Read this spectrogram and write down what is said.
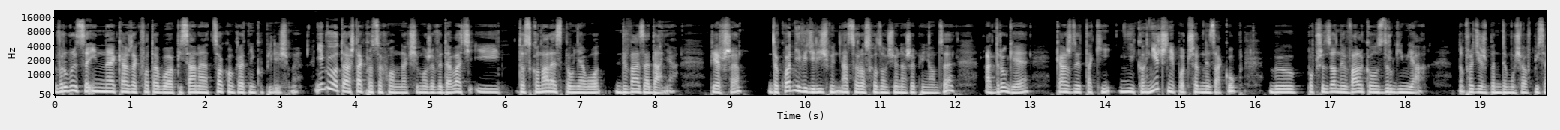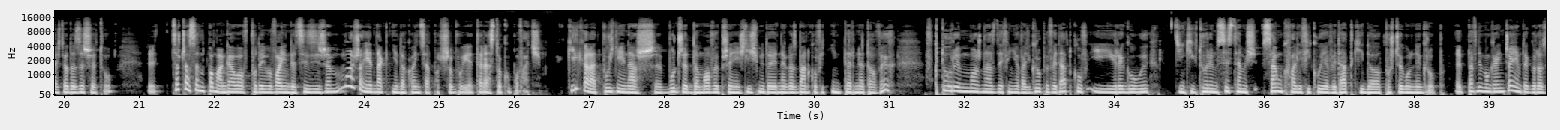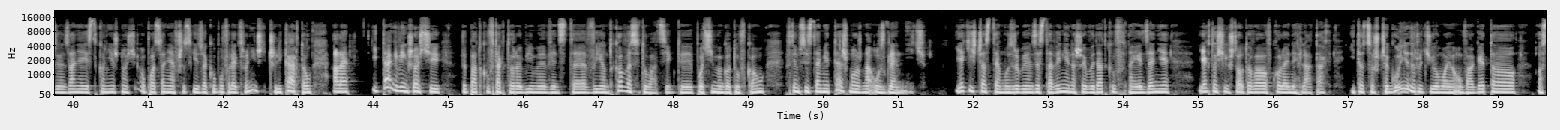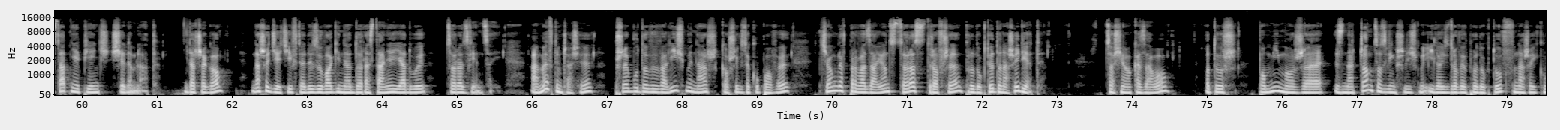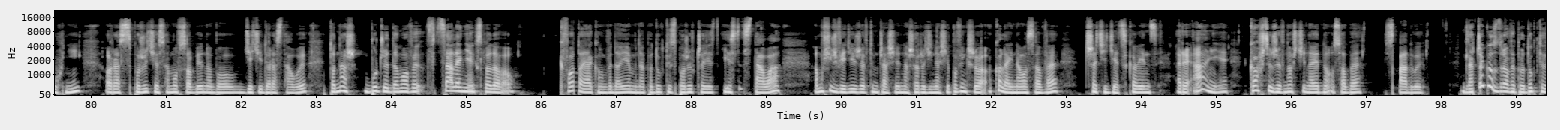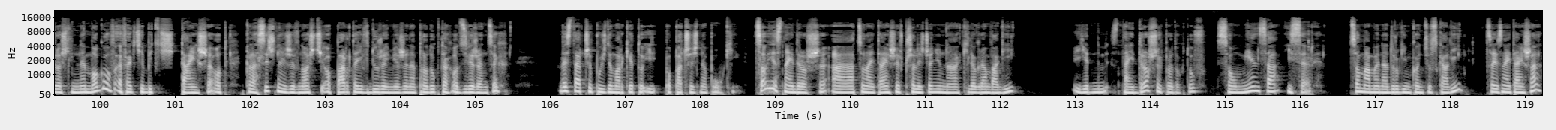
W rubryce inne każda kwota była pisana, co konkretnie kupiliśmy. Nie było to aż tak pracochłonne, jak się może wydawać i doskonale spełniało dwa zadania. Pierwsze, dokładnie wiedzieliśmy, na co rozchodzą się nasze pieniądze, a drugie, każdy taki niekoniecznie potrzebny zakup był poprzedzony walką z drugim ja – no przecież będę musiał wpisać to do zeszytu. Co czasem pomagało w podejmowaniu decyzji, że może jednak nie do końca potrzebuję teraz to kupować. Kilka lat później nasz budżet domowy przenieśliśmy do jednego z banków internetowych, w którym można zdefiniować grupy wydatków i reguły, dzięki którym system sam kwalifikuje wydatki do poszczególnych grup. Pewnym ograniczeniem tego rozwiązania jest konieczność opłacania wszystkich zakupów elektronicznie, czyli kartą, ale i tak w większości wypadków tak to robimy, więc te wyjątkowe sytuacje, gdy płacimy gotówką, w tym systemie też można uwzględnić. Jakiś czas temu zrobiłem zestawienie naszych wydatków na jedzenie, jak to się kształtowało w kolejnych latach. I to, co szczególnie zwróciło moją uwagę, to ostatnie 5-7 lat. Dlaczego? Nasze dzieci wtedy z uwagi na dorastanie jadły coraz więcej, a my w tym czasie przebudowywaliśmy nasz koszyk zakupowy, ciągle wprowadzając coraz zdrowsze produkty do naszej diety. Co się okazało? Otóż pomimo, że znacząco zwiększyliśmy ilość zdrowych produktów w naszej kuchni oraz spożycie samo w sobie, no bo dzieci dorastały, to nasz budżet domowy wcale nie eksplodował. Kwota, jaką wydajemy na produkty spożywcze jest, jest stała, a musisz wiedzieć, że w tym czasie nasza rodzina się powiększyła o kolejną osobę, trzecie dziecko, więc realnie koszty żywności na jedną osobę spadły. Dlaczego zdrowe produkty roślinne mogą w efekcie być tańsze od klasycznej żywności opartej w dużej mierze na produktach odzwierzęcych? Wystarczy pójść do marketu i popatrzeć na półki. Co jest najdroższe, a co najtańsze w przeliczeniu na kilogram wagi? Jednym z najdroższych produktów są mięsa i sery. Co mamy na drugim końcu skali? Co jest najtańsze?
